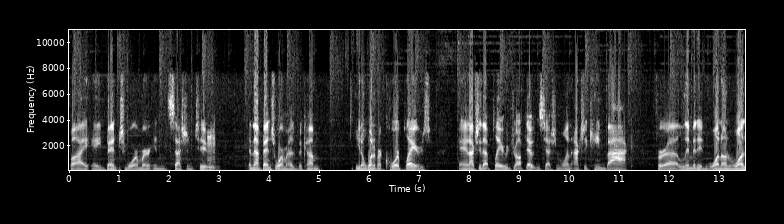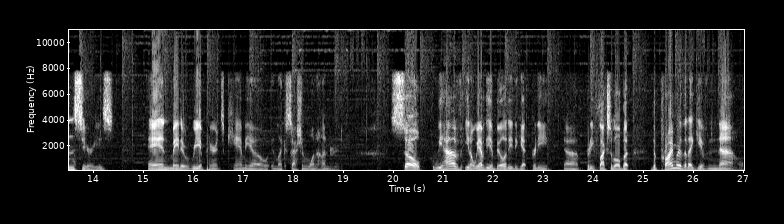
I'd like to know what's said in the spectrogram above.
by a bench warmer in session two, mm. and that bench warmer has become you know, one of our core players. And actually, that player who dropped out in session one actually came back for a limited one-on-one series and made a reappearance cameo in like session 100. So we have, you know, we have the ability to get pretty, uh, pretty flexible. But the primer that I give now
